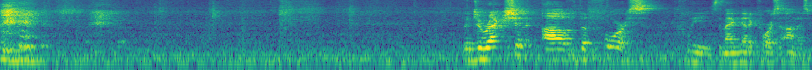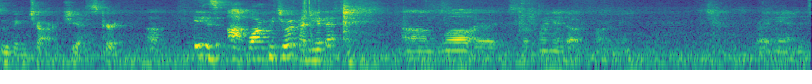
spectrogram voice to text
The direction of the force, please, the magnetic force on this moving charge. Yes, correct. Up. It is up. Walk me through it. How do you get that? Um, well, I like stuck my hand out in front of me, right hand,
